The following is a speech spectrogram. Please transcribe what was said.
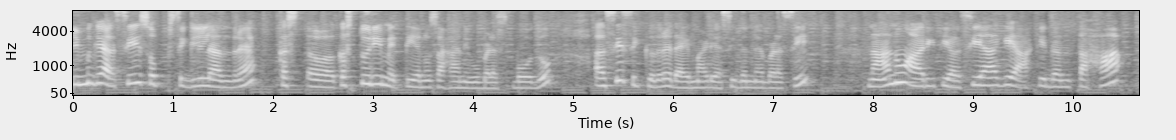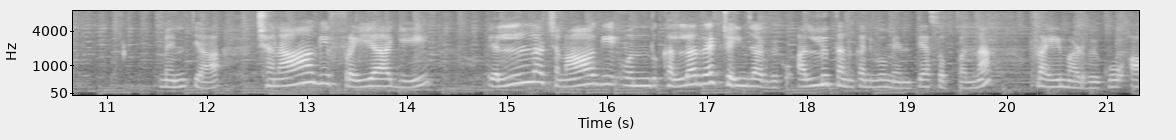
ನಿಮಗೆ ಹಸಿ ಸೊಪ್ಪು ಸಿಗಲಿಲ್ಲ ಅಂದರೆ ಕಸ್ ಕಸ್ತೂರಿ ಮೆತ್ತಿಯನ್ನು ಸಹ ನೀವು ಬಳಸ್ಬೋದು. ಹಸಿ ಸಿಕ್ಕಿದ್ರೆ ದಯಮಾಡಿ ಹಸಿದನ್ನೇ ಬಳಸಿ. ನಾನು ಆ ರೀತಿ ಹಸಿಯಾಗಿ ಹಾಕಿದಂತಹ ಮೆಂತ್ಯ ಚೆನ್ನಾಗಿ ಫ್ರೈ ಆಗಿ ಎಲ್ಲ ಚೆನ್ನಾಗಿ ಒಂದು ಕಲ್ಲರೇ ಚೇಂಜ್ ಆಗಬೇಕು. ಅಲ್ಲಿ ತನಕ ನೀವು ಮೆಂತ್ಯ ಸೊಪ್ಪನ್ನು ಫ್ರೈ ಮಾಡಬೇಕು. ಆ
